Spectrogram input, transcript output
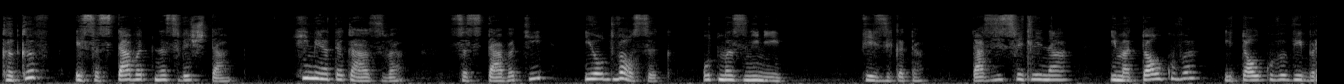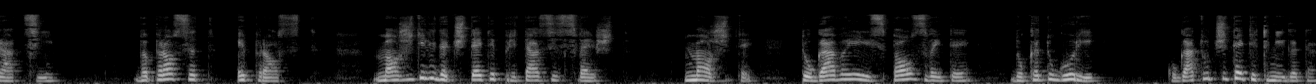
какъв е съставът на свеща. Химията казва — съставът ти и от восък, от мазнини. Физиката — тази светлина има толкова и толкова вибрации. Въпросът е прост. Можете ли да четете при тази свещ? Можете. Тогава я използвайте, докато гори. Когато четете книгата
